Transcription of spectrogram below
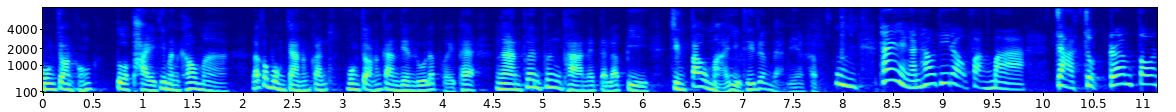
วงจรของตัวภัยที่มันเข้ามา แล้วก็วงจรของการวงจรของการเรียนรู้และเผยแพร่งานเพื่อนพึ่งพาในแต่ละปี จึงเป้าหมายอยู่ที่เรื่องแบบนี้ครับอืมถ้าอย่างนั้นเท่าที่เราฟังมาจากจุดเริ่มต้น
